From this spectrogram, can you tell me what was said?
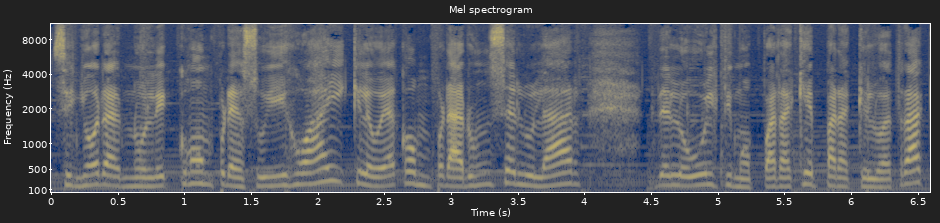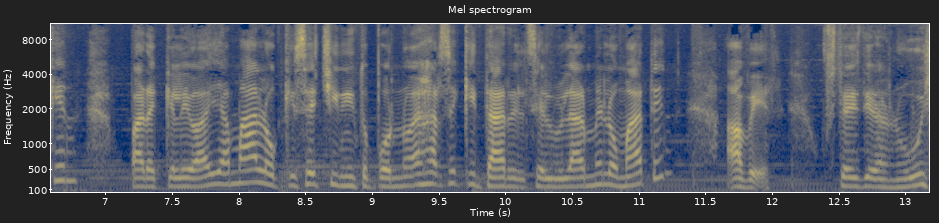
Señora, no le compre a su hijo, ay, que le voy a comprar un celular de lo último. ¿Para qué? Para que lo atraquen, para que le vaya mal o que ese chinito por no dejarse quitar el celular me lo maten. A ver, ustedes dirán, uy,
